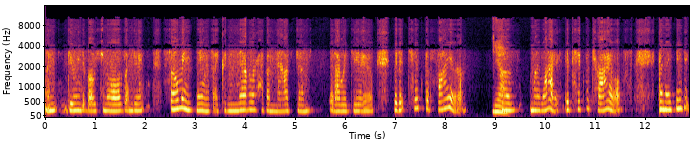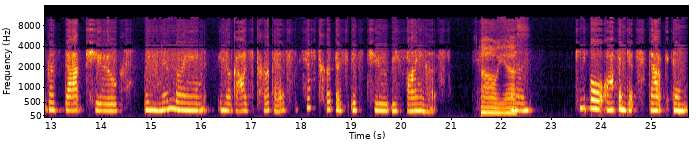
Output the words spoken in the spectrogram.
I'm doing devotionals. I'm doing so many things I could never have imagined that I would do. But it took the fire yeah. of my life. It took the trials. And I think it goes back to remembering, you know, God's purpose. His purpose is to refine us. Oh, yes. And people often get stuck and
